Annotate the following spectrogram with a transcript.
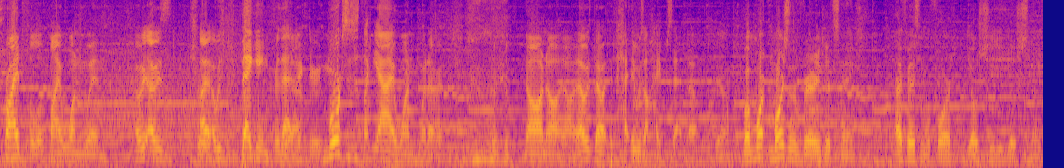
prideful of my one win. I, I was I, I was begging for that Yeah. victory. Mork's is just like, yeah, I won, whatever. no, no, no. That was that, it was a hype set though. Yeah, but Mor Morks is a very good snake. I faced him before. Yoshi, Yoshi Snake.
